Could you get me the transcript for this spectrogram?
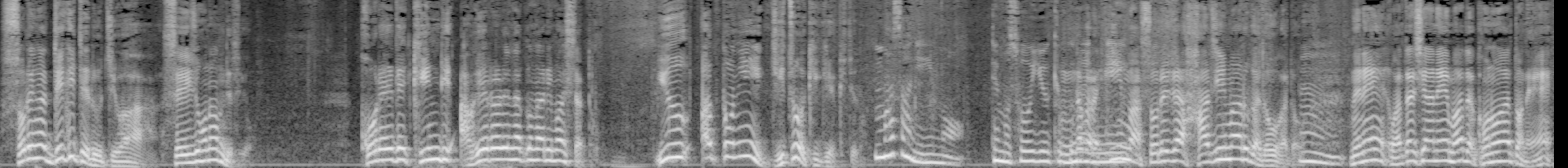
それができてるうちは正常なんですよ。これで金利上げられなくなりましたと。いう後に、実は危機が来てる。まさに今。でもそういう局面だから今それが始まるかどうかと。うん、でね、私はね、まだこの後ね、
